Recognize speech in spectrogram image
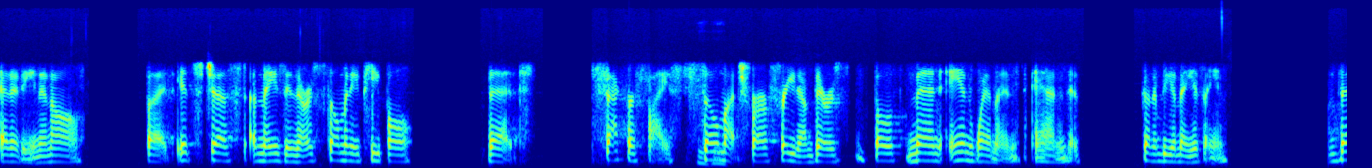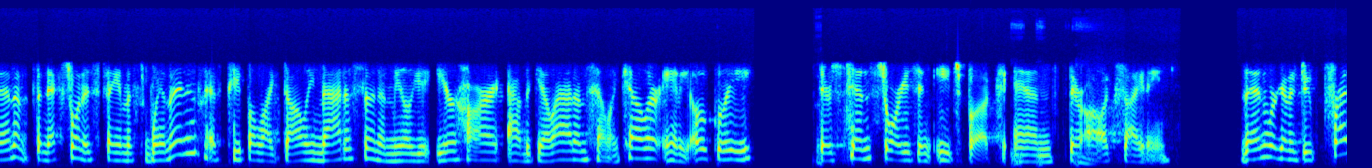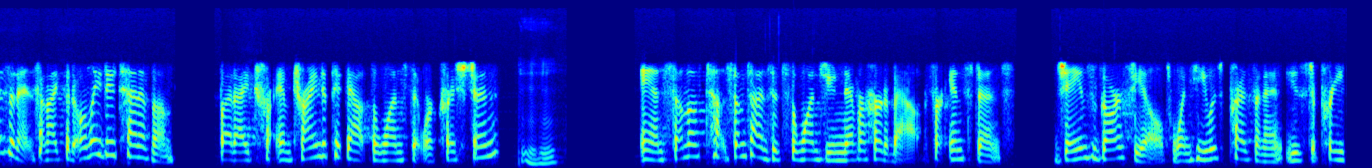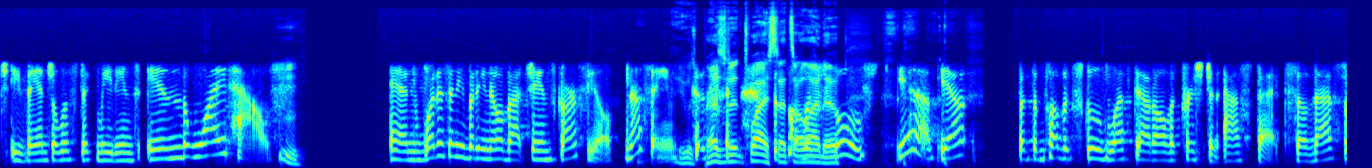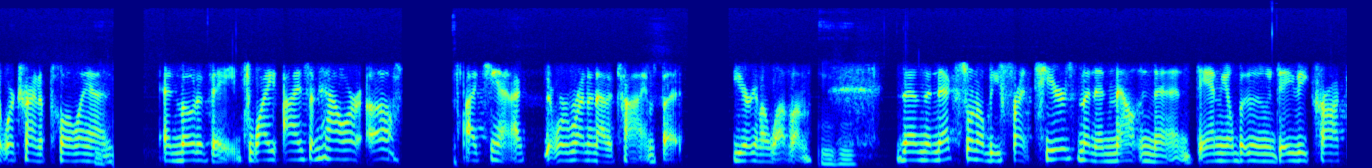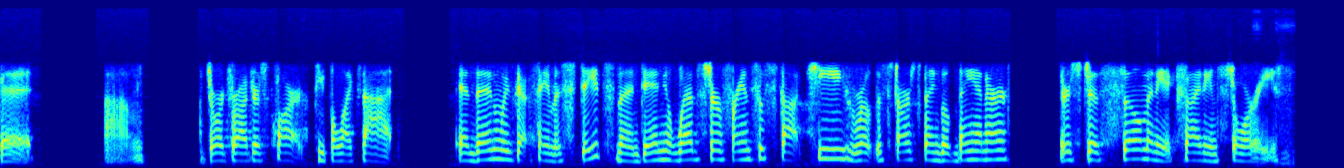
editing and all. But it's just amazing. There are so many people that sacrifice so mm-hmm. much for our freedom. There's both men and women, and it's going to be amazing. Then um, the next one is famous women, of people like Dolley Madison, Amelia Earhart, Abigail Adams, Helen Keller, Annie Oakley. There's 10 stories in each book, and they're all exciting. Then we're going to do presidents, and I could only do 10 of them, but I tr- am trying to pick out the ones that were Christian. Mm-hmm. And some of t- sometimes it's the ones you never heard about. For instance, James Garfield, when he was president, used to preach evangelistic meetings in the White House. Hmm. And what does anybody know about James Garfield? Nothing. He was president twice. That's all I know. Schools, yeah, yeah. But the public schools left out all the Christian aspects. So that's what we're trying to pull in and motivate. Dwight Eisenhower, oh, I can't. I, we're running out of time, but you're going to love him. Mm-hmm. Then the next one will be frontiersmen and mountain men, Daniel Boone, Davy Crockett, um, George Rogers Clark, people like that. And then we've got famous statesmen, Daniel Webster, Francis Scott Key, who wrote the Star Spangled Banner. There's just so many exciting stories.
